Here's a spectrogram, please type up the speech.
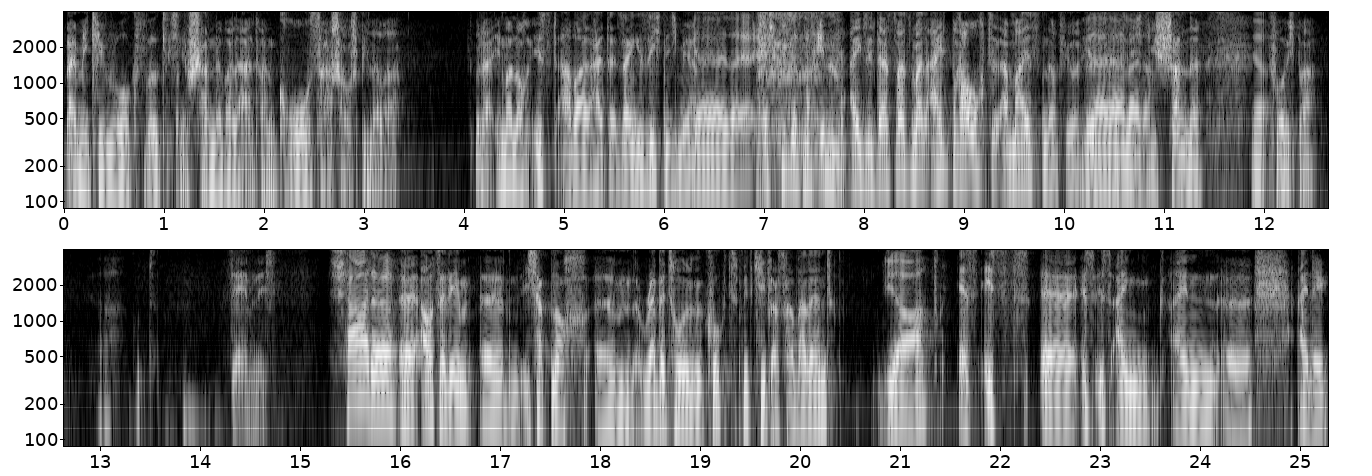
bei Mickey Rourke wirklich eine Schande, weil er einfach ein großer Schauspieler war. Oder immer noch ist, aber halt sein Gesicht nicht mehr. Ja, ja, er, er spielt das nach innen. Eigentlich das, was man halt braucht, am meisten dafür. Das Ja, ist ja, halt echt leider. die Schande. Ja. Furchtbar. Ja, gut. Dämlich. Schade. Äh, außerdem, äh, ich habe noch ähm, Rabbit Hole geguckt mit Kiefer Sutherland. Ja. Es ist, äh, es ist ein, ein, äh, eine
